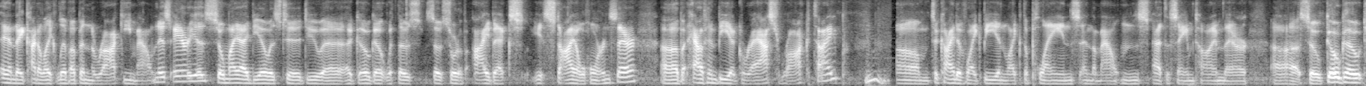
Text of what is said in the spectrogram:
and they kind of like live up in the rocky mountainous areas. So my idea was to do a, a Gogoat with those so sort of ibex style horns there, uh, but have him be a grass rock type Hmm. um, to kind of like be in like the plains and the mountains at the same time there. Uh, so Gogoat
